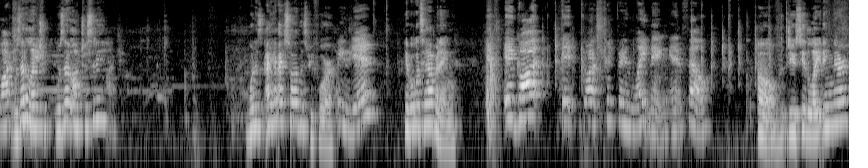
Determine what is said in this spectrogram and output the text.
watch. Was that the electric? Was that oh, electricity? watch. What is? I, I saw this before. Oh, you did? Yeah, but what's happening? It, it got it got struck by lightning and it fell. Oh, do you see the lightning there?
